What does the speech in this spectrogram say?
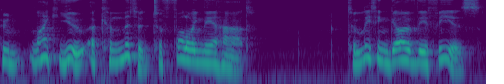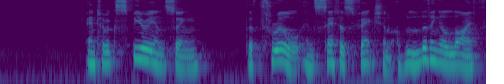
who, like you, are committed to following their heart, to letting go of their fears, and to experiencing the thrill and satisfaction of living a life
